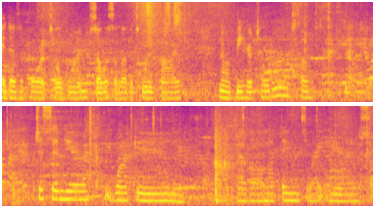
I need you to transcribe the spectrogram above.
it doesn't board till one, so it's eleven twenty-five, and I'll be here till one. So just sitting here working and have all my things right here. So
